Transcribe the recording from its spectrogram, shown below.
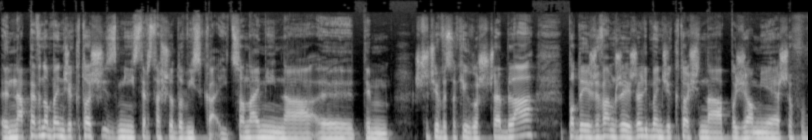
Na pewno będzie ktoś z Ministerstwa Środowiska i co najmniej na y, tym szczycie wysokiego szczebla. Podejrzewam, że jeżeli będzie ktoś na poziomie szefów,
